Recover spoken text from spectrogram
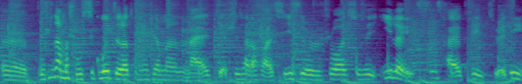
呃不是那么熟悉规则的同学们来解释一下的话，其意思就是说，其实一垒私裁可以决定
